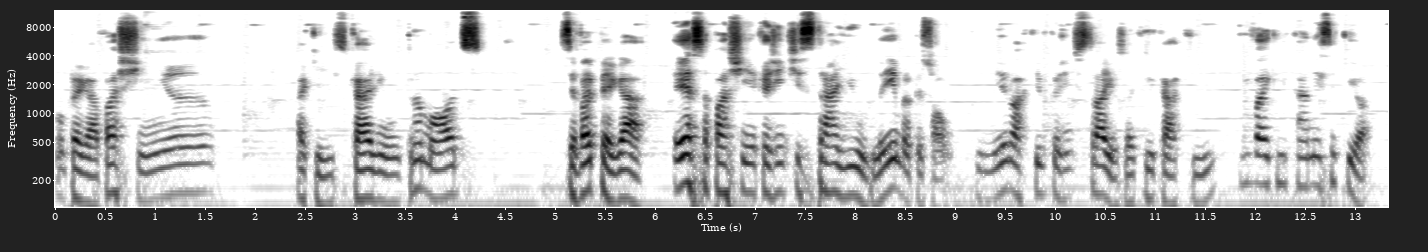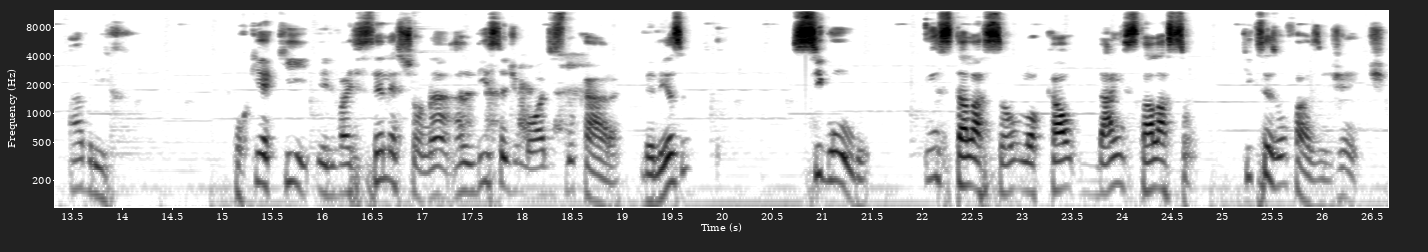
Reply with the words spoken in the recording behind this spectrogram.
Vamos pegar a pastinha, aqui, Skyrim Ultramods. Você vai pegar essa pastinha que a gente extraiu, lembra pessoal? Primeiro arquivo que a gente extraiu, você vai clicar aqui e vai clicar nesse aqui, ó, abrir porque aqui ele vai selecionar a lista de mods do cara, beleza? Segundo, instalação local da instalação. O que, vocês vão fazer, gente?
